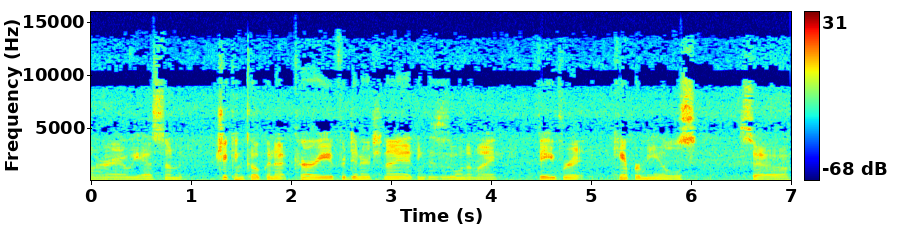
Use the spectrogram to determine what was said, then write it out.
All right, we have some chicken coconut curry for dinner tonight. I think this is one of my favorite camper meals. So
